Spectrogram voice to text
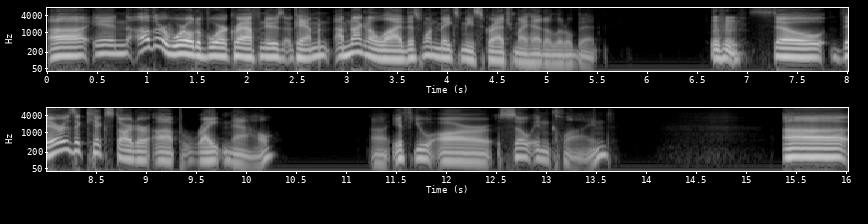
Uh, in other World of Warcraft news, okay, I'm I'm not gonna lie, this one makes me scratch my head a little bit. Mm-hmm. So there is a Kickstarter up right now, uh, if you are so inclined, uh,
